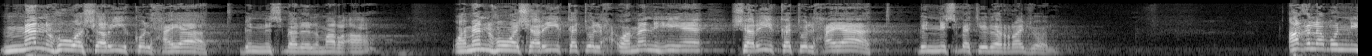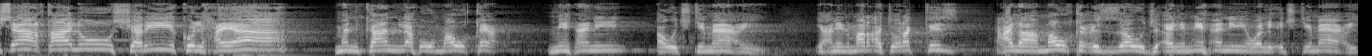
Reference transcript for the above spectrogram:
من هو شريك الحياة بالنسبة للمرأة؟ ومن هو شريكة الح... ومن هي شريكة الحياة بالنسبة للرجل؟ أغلب النساء قالوا شريك الحياة من كان له موقع مهني أو اجتماعي. يعني المرأة تركز على موقع الزوج المهني والاجتماعي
